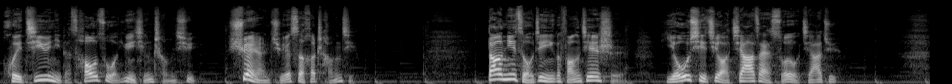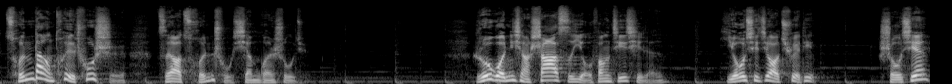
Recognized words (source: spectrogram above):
会基于你的操作运行程序，渲染角色和场景。当你走进一个房间时，游戏就要加载所有家具；存档退出时，则要存储相关数据。如果你想杀死友方机器人，游戏就要确定：首先，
